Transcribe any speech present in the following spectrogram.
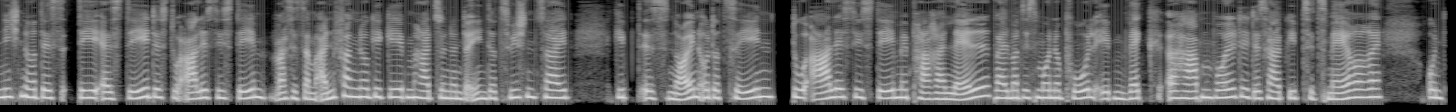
nicht nur das DSD, das duale System, was es am Anfang nur gegeben hat, sondern in der Zwischenzeit gibt es neun oder zehn duale Systeme parallel, weil man das Monopol eben weghaben wollte. Deshalb gibt es jetzt mehrere. Und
